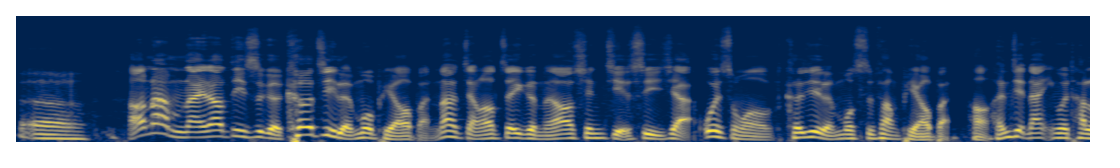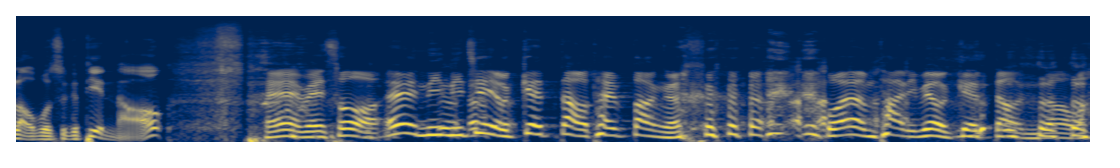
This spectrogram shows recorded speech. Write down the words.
呃，好，那我们来到第四个科技冷漠皮老板。那讲到这个呢，要先解释一下为什么科技冷漠是放皮老板。好，很简单，因为他老婆是个电脑。哎、没错，哎、你你竟然有 get 到，太棒了！我还很怕你没有 get 到，你知道吗？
